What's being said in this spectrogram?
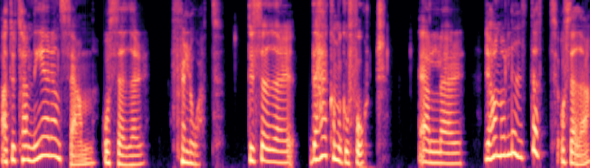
Att du tar ner den sen och säger förlåt. Du säger det här kommer gå fort eller jag har något litet att säga.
